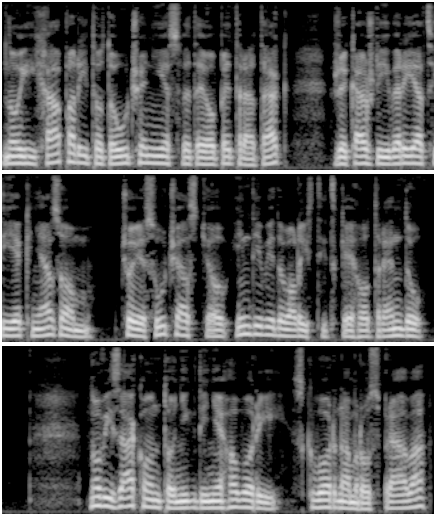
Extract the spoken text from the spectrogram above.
mnohí chápali toto učenie svätého Petra tak, že každý veriaci je kňazom, čo je súčasťou individualistického trendu. Nový zákon to nikdy nehovorí, skôr nám rozpráva,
